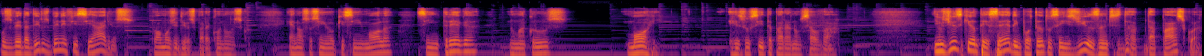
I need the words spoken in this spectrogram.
os verdadeiros beneficiários do amor de Deus para conosco. É nosso Senhor que se imola se entrega numa cruz, morre, ressuscita para nos salvar. E os dias que antecedem, portanto, seis dias antes da, da Páscoa,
